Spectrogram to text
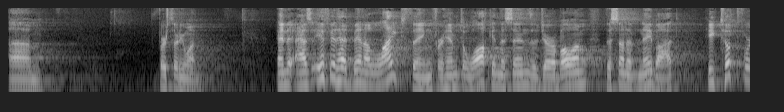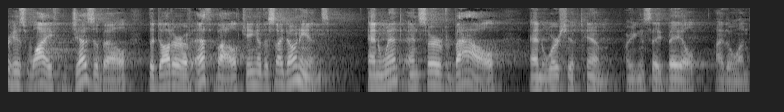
Um, verse 31. And as if it had been a light thing for him to walk in the sins of Jeroboam, the son of Nebat, he took for his wife Jezebel, the daughter of Ethbaal, king of the Sidonians and went and served Baal and worshiped him. Or you can say Baal, either one,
